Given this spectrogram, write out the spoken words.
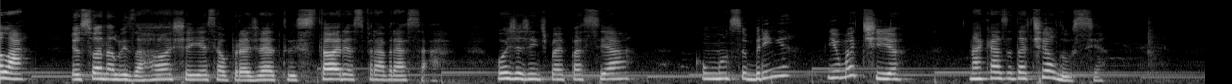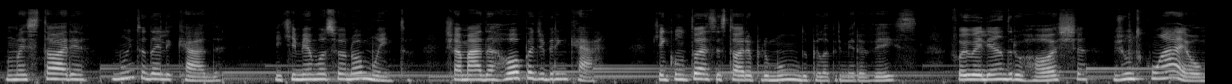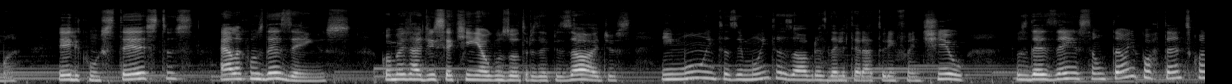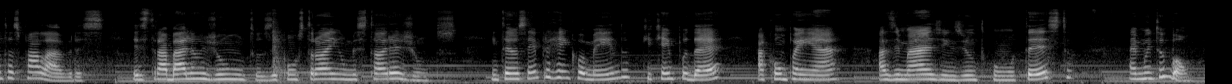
Olá, eu sou Ana Luísa Rocha e esse é o projeto Histórias para Abraçar. Hoje a gente vai passear com uma sobrinha e uma tia na casa da tia Lúcia. Uma história muito delicada e que me emocionou muito, chamada Roupa de Brincar. Quem contou essa história para o mundo pela primeira vez foi o Eliandro Rocha, junto com a Elma. Ele com os textos, ela com os desenhos. Como eu já disse aqui em alguns outros episódios, em muitas e muitas obras da literatura infantil, os desenhos são tão importantes quanto as palavras. Eles trabalham juntos e constroem uma história juntos. Então eu sempre recomendo que quem puder acompanhar as imagens junto com o texto é muito bom.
